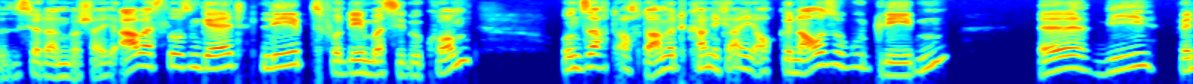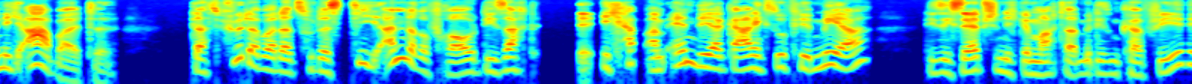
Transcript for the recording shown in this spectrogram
das ist ja dann wahrscheinlich Arbeitslosengeld, lebt von dem, was sie bekommt und sagt, auch damit kann ich eigentlich auch genauso gut leben, äh, wie wenn ich arbeite. Das führt aber dazu, dass die andere Frau, die sagt, äh, ich habe am Ende ja gar nicht so viel mehr, die sich selbstständig gemacht hat mit diesem Café,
